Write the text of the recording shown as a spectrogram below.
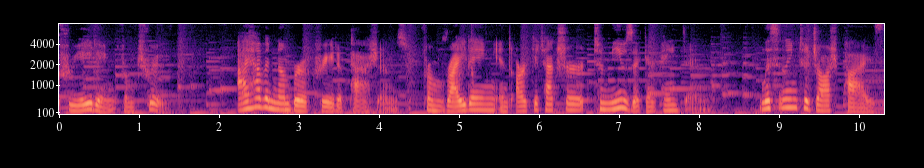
creating from truth. I have a number of creative passions, from writing and architecture to music and painting. Listening to Josh Pais,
